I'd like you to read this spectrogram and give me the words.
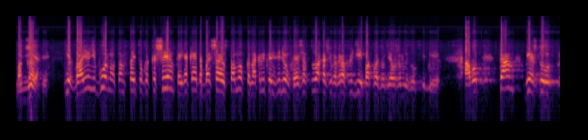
По Где? карте. Нет, в районе Горного там стоит только КШМ и какая-то большая установка, накрытая зеленкой. Я сейчас туда хочу как раз людей послать, вот я уже вызвал к себе их. А вот там, между,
